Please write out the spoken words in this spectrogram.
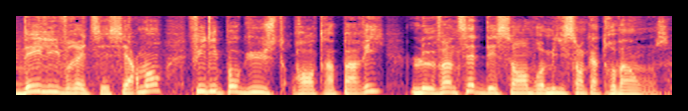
Délivré de ses serments, Philippe Auguste rentre à Paris le 27 décembre 1191.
